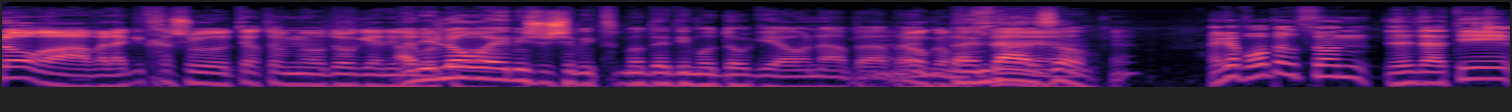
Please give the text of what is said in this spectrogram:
לא רע, אבל להגיד לך שהוא יותר טוב מאודוגי, אני לא אני בטוח. לא רואה מישהו שמתמודד עם אודוגי העונה ב- לא, בעמדה הזו. אגב, רוברטסון, לדעתי,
